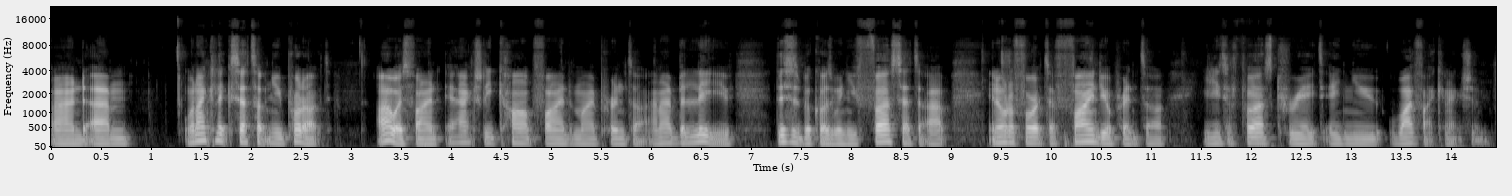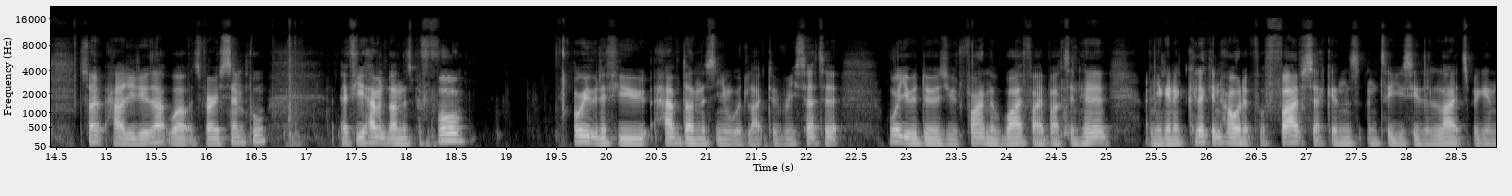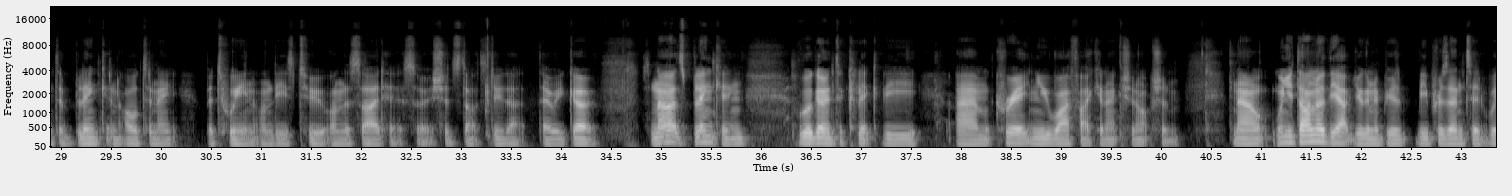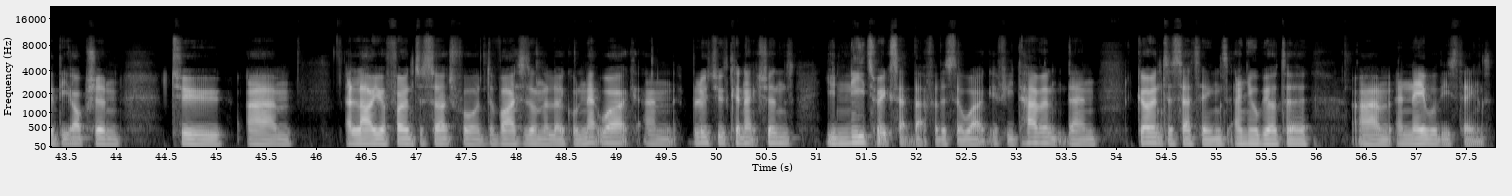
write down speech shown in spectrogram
And um, when I click set up new product I always find it actually can't find my printer and I believe this is because when you first set it up in order for it to find your printer you need to first create a new Wi-Fi connection. So how do you do that? Well, it's very simple. If you haven't done this before, or even if you have done this and you would like to reset it, what you would do is you would find the Wi-Fi button here, and you're going to click and hold it for five seconds until you see the lights begin to blink and alternate between on these two on the side here. So it should start to do that. There we go. So now it's blinking. We're going to click the um, create new Wi-Fi connection option. Now, when you download the app, you're going to be, presented with the option to um, allow your phone to search for devices on the local network and Bluetooth connections. You need to accept that for this to work. If you haven't, then go into settings and you'll be able to um, enable these things.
